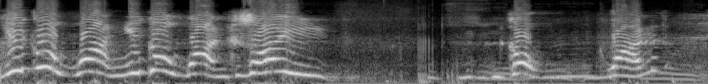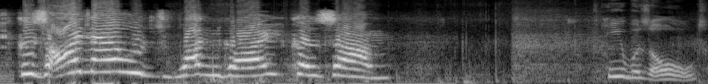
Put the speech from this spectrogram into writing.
You got one. You got one because I got one because I nailed one guy because um He was old.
